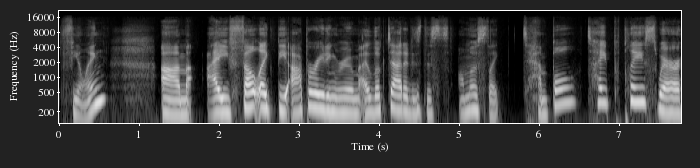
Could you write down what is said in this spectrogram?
feeling. Um, I felt like the operating room, I looked at it as this almost like temple type place where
